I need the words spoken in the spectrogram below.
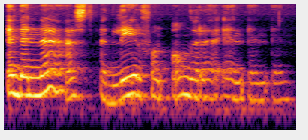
En daarnaast het leren van anderen en, en, en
